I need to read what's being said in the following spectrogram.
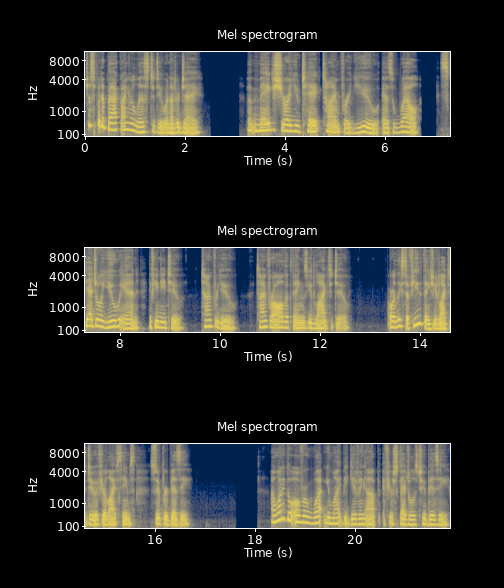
just put it back on your list to do another day. But make sure you take time for you as well. Schedule you in if you need to. Time for you. Time for all the things you'd like to do. Or at least a few things you'd like to do if your life seems super busy. I want to go over what you might be giving up if your schedule is too busy.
